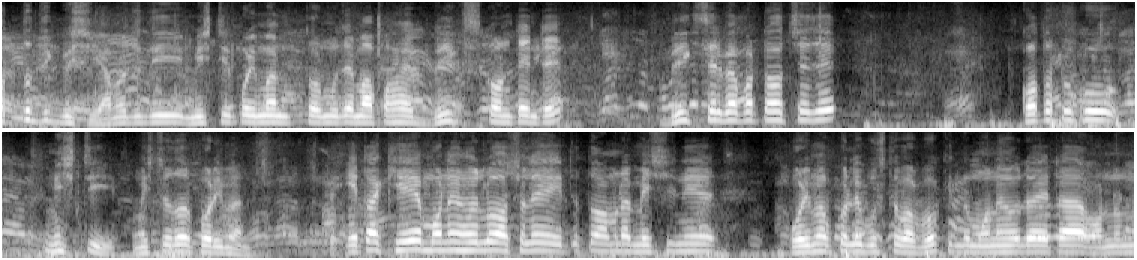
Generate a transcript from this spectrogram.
অত্যধিক বেশি। আমরা যদি মিষ্টির পরিমাণ তরমুজে মাপা হয় ব্রিক্স কন্টেন্টে ব্রিক্সের ব্যাপারটা হচ্ছে যে কতটুকু মিষ্টি, মিষ্টতার পরিমাণ? এটা খেয়ে মনে হলো আসলে এটা তো আমরা মেশিনে পরিমাপ করলে বুঝতে পারব, কিন্তু মনে হলো এটা অন্যান্য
